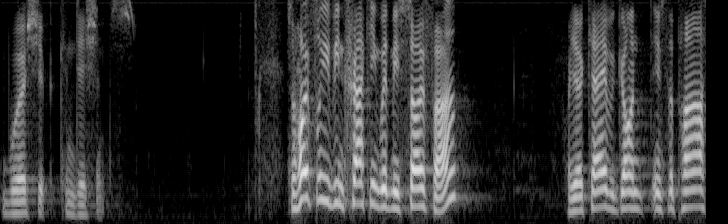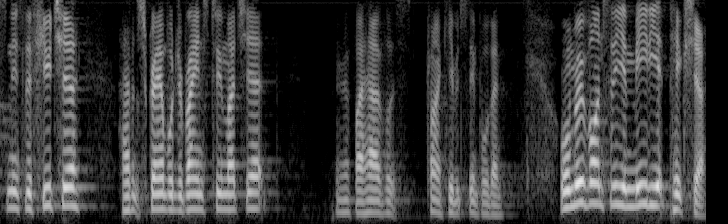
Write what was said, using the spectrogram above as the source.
worship conditions. So, hopefully, you've been tracking with me so far. Are you okay? We've gone into the past and into the future. I haven't scrambled your brains too much yet. If I have, let's try and keep it simple then. We'll move on to the immediate picture.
